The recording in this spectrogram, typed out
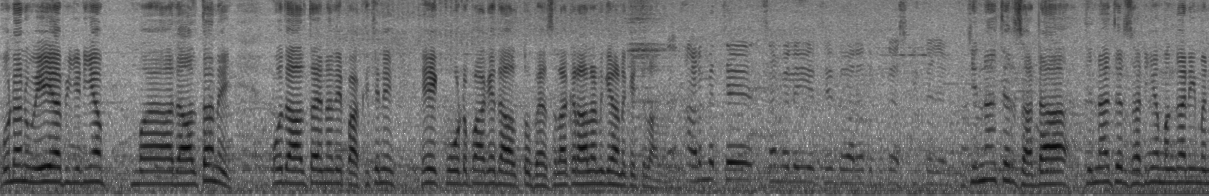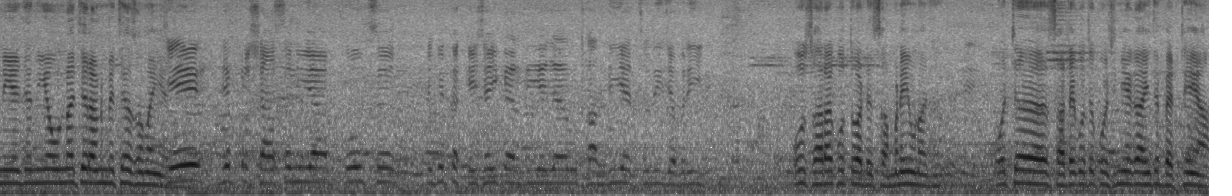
ਉਹਨਾਂ ਨੂੰ ਇਹ ਆ ਵੀ ਜਿਹੜੀਆਂ ਮ- ਅਦਾਲਤਾਂ ਨੇ ਉਹ ਅਦਾਲਤਾਂ ਇਹਨਾਂ ਦੇ ਪੱਖ 'ਚ ਨੇ। ਇਹ ਕੋਰਟ ਪਾ ਕੇ ਅਦਾਲਤ ਤੋਂ ਫੈਸਲਾ ਕਰਾ ਲੈਣਗੇ ਆਣ ਕੇ ਚਲਾ ਲੈਣ ਅਣਮਿੱਥੇ ਸਮੇਂ ਲਈ ਇੱਥੇ ਦੁਬਾਰਾ ਤੋਂ ਪ੍ਰੋਟੈਸਟ ਕੀਤਾ ਜਾਵੇ ਜਿੰਨਾ ਚਿਰ ਸਾਡਾ ਜਿੰਨਾ ਚਿਰ ਸਾਡੀਆਂ ਮੰਗਾਂ ਨਹੀਂ ਮੰਨੀਆਂ ਜਾਂਦੀਆਂ ਉਹਨਾਂ ਚਿਰ ਅਣਮਿੱਥਿਆ ਸਮਾਂ ਹੀ ਹੈ। ਜੇ ਜੇ ਪ੍ਰਸ਼ਾਸਨ ਜਾਂ ਪੁਲਿਸ ਜੇ ਕੋਈ ਧੱਕੇਸ਼ਾਹੀ ਕਰਦੀ ਹੈ ਜਾਂ ਉਠਾਉਂਦੀ ਹੈ ਇੱਥੋਂ ਦੀ ਜਬਰੀ। ਉਹ ਸਾਰਾ ਕੁਝ ਤੁਹਾਡੇ ਸਾਹਮਣੇ ਹੋਣਾ ਜੀ। ਉਹ ਚ ਸਾਡੇ ਕੋਲ ਤੇ ਕੁਝ ਨਹੀਂ ਹੈਗਾ ਅਸੀਂ ਤੇ ਬੈਠੇ ਆ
